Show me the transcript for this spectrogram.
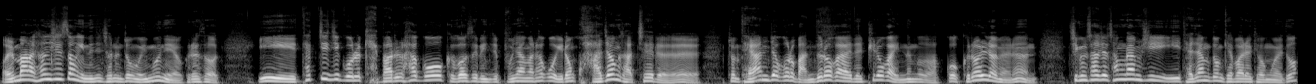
얼마나 현실성이 있는지 저는 좀 의문이에요. 그래서 이 택지 지구를 개발을 하고 그것을 이제 분양을 하고 이런 과정 자체를 좀 대안적으로 만들어가야 될 필요가 있는 것 같고 그러려면은 지금 사실 성남시 이 대장동 개발의 경우에도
